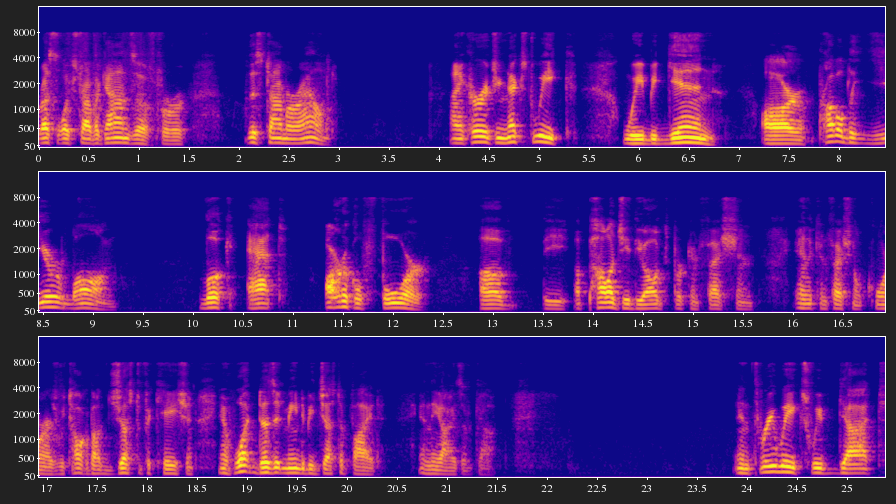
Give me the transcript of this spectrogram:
Wrestle Extravaganza for this time around. I encourage you next week we begin our probably year long look at Article 4 of the Apology of the Augsburg Confession in the confessional corner as we talk about justification and what does it mean to be justified in the eyes of God. In three weeks, we've got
